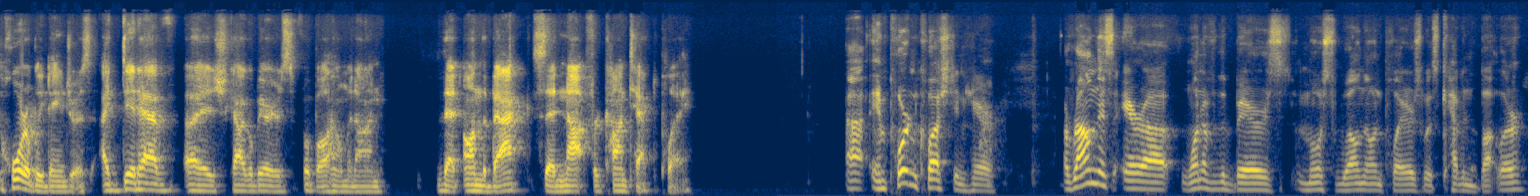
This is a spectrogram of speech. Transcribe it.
Horribly dangerous. I did have a Chicago Bears football helmet on, that on the back said not for contact play. Uh, important question here. Around this era, one of the Bears' most well known players was Kevin Butler,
